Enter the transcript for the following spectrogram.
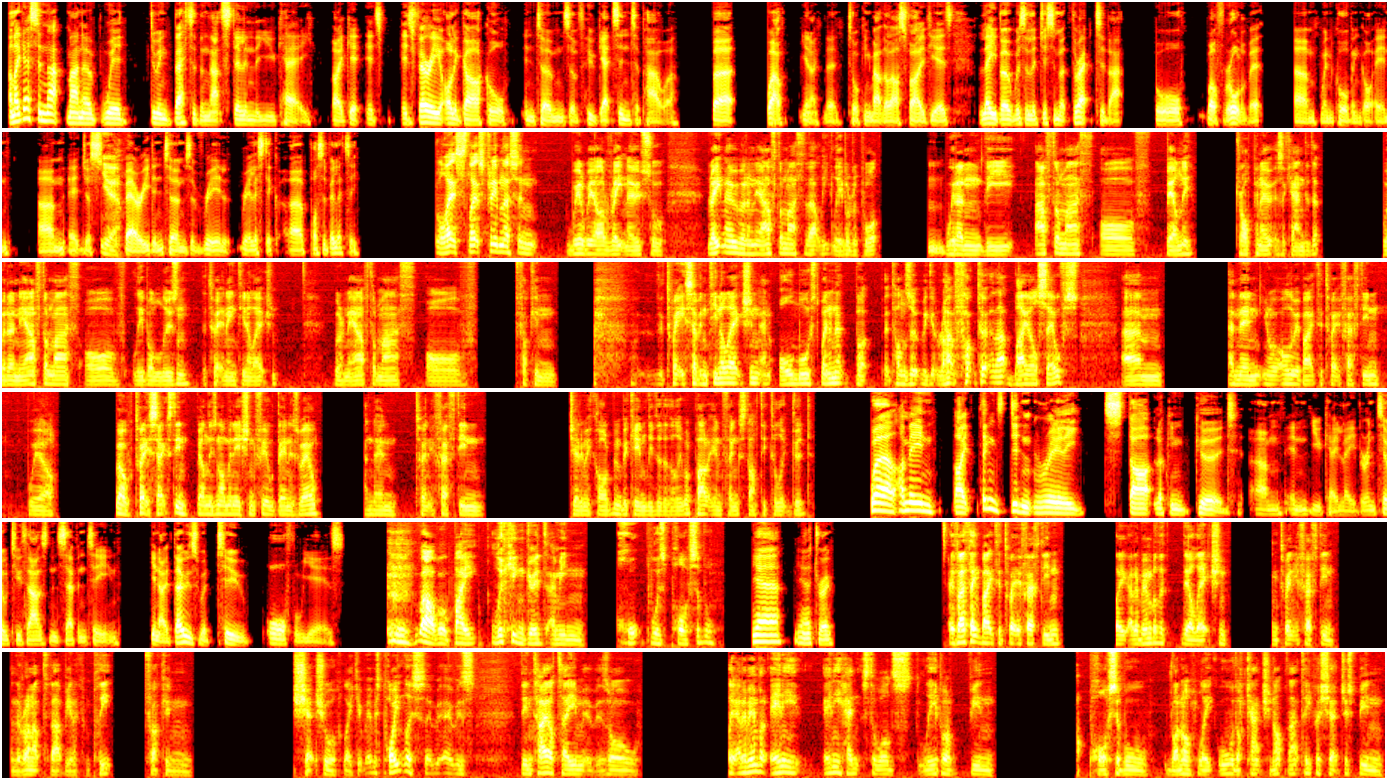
and I guess in that manner, we're doing better than that still in the UK. Like it, it's it's very oligarchical in terms of who gets into power. But well, you know, they're talking about the last five years. Labour was a legitimate threat to that for well for all of it. Um, when Corbyn got in, um, it just Yeah. varied in terms of real realistic uh, possibility. Well, let's let's frame this in where we are right now. So, right now we're in the aftermath of that leaked Labour report. Mm. We're in the aftermath of Bernie dropping out as a candidate. We're in the aftermath of Labour losing the 2019 election. We're in the aftermath of fucking the 2017 election and almost winning it, but it turns out we get rat fucked out of that by ourselves. Um, and then, you know, all the way back to 2015, where, well, 2016, Bernie's nomination failed then as well. And then 2015, Jeremy Corbyn became leader of the Labour Party and things started to look good. Well, I mean, like things didn't really start looking good um, in UK Labour until 2017. You know, those were two awful years. well, well, by looking good, I mean hope was possible. Yeah, yeah, true. If I think back to 2015, like I remember the, the election in 2015 and the run up to that being a complete fucking shit show. Like it, it was pointless. It, it was the entire time. It was all like I remember any any hints towards Labour being a possible runner. Like oh they're catching up. That type of shit. Just being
